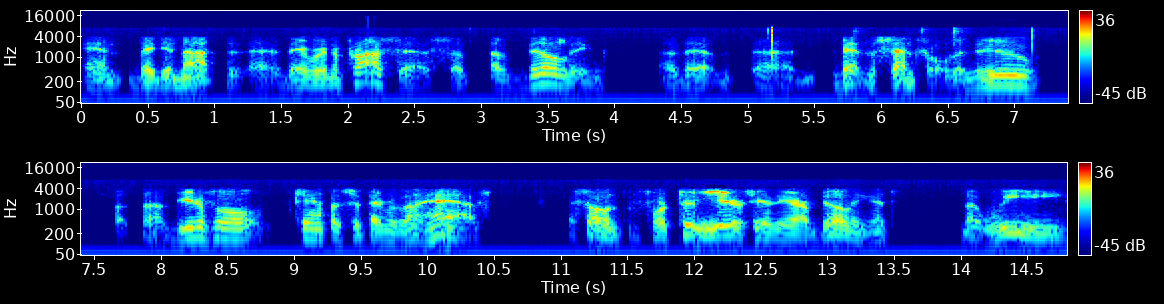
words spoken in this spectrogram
and they did not. Uh, they were in the process of, of building uh, the uh, Benton Central, the new uh, beautiful campus that they were going to have. So for two years here they are building it, but we,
